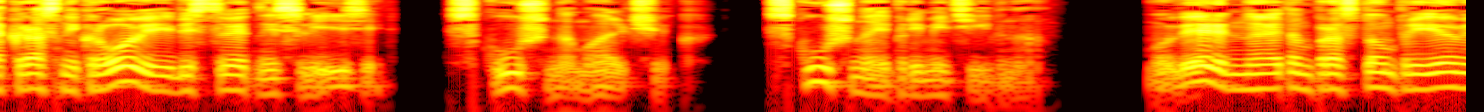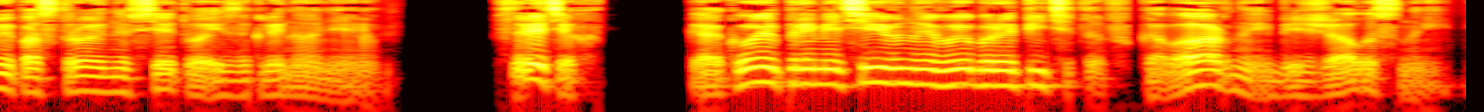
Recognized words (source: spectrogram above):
до красной крови и бесцветной слизи. Скучно, мальчик. Скучно и примитивно. Уверен, на этом простом приеме построены все твои заклинания. В-третьих, какой примитивный выбор эпитетов. Коварный, безжалостный.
